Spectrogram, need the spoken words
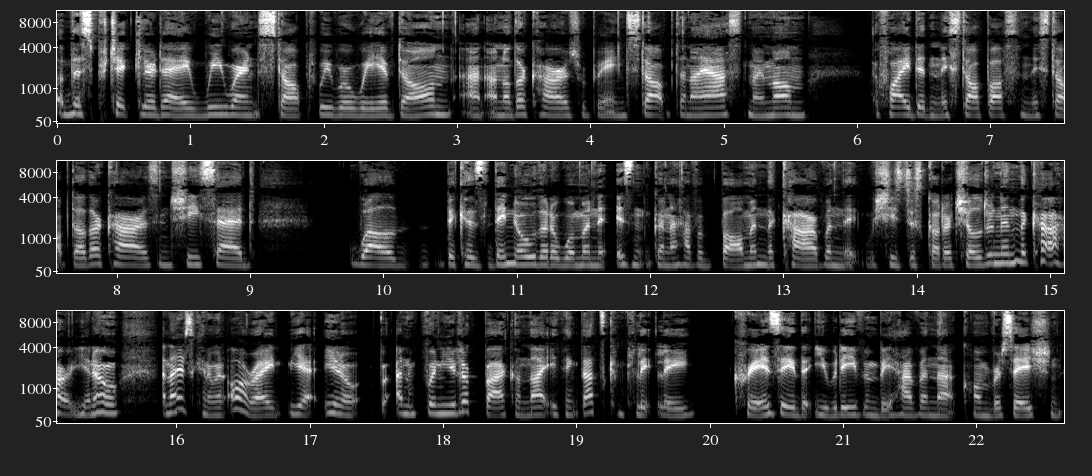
on this particular day, we weren't stopped. We were waved on, and, and other cars were being stopped. And I asked my mum, why didn't they stop us and they stopped other cars? And she said, well, because they know that a woman isn't going to have a bomb in the car when they, she's just got her children in the car, you know? And I just kind of went, all right, yeah, you know, and when you look back on that, you think that's completely crazy that you would even be having that conversation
